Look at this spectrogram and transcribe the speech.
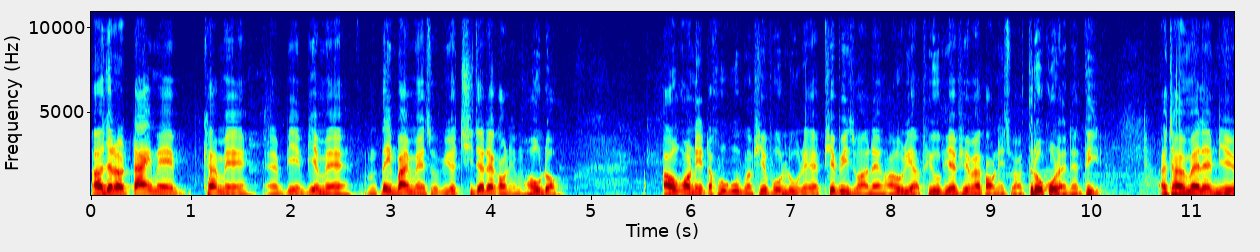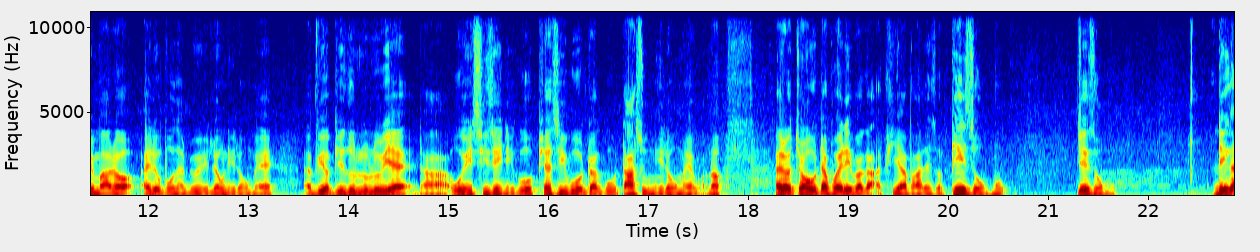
အဲ့တော့ကျတော့တိုက်မယ်ခတ်မယ်အဲပြင်ပြစ်မယ်သိမ့်ပိုက်မယ်ဆိုပြီးတော့ခြိတက်တဲ့ကောင်တွေမဟုတ်တော့ အောက်ကောင်တွေတစ်ခုခုမဖြစ်ဖို့လိုတယ်ဖြစ်ပြီဆိုတာနဲ့ငါတို့တွေကဖြူဖြဲဖြစ်မဲ့ကောင်တွေဆိုတာသူတို့ကိုယ်တိုင်နဲ့သိတယ်အဲဒါပေမဲ့လည်းမြေပြင်မှာတော့အဲ့လိုပုံစံမျိုးတွေလုပ်နေတော့မယ်အပြီးတော့ပြည်သူလူထုရဲ့ဒါဥယျာဉ်စည်းစိမ်တွေကိုဖျက်ဆီးဖို့အတွက်ကိုတာဆူနေတော့မယ်ပေါ့နော်အဲ့တော့ကျွန်တော်တို့တပ်ဖွဲ့တွေဘက်ကအဖြေကဘာလဲဆိုတော့ပြည်စုံမှုပြည်စုံမှုအဓိက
